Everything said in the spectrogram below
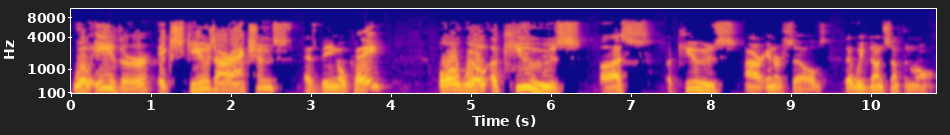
will either excuse our actions as being okay or will accuse us, accuse our inner selves that we've done something wrong.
